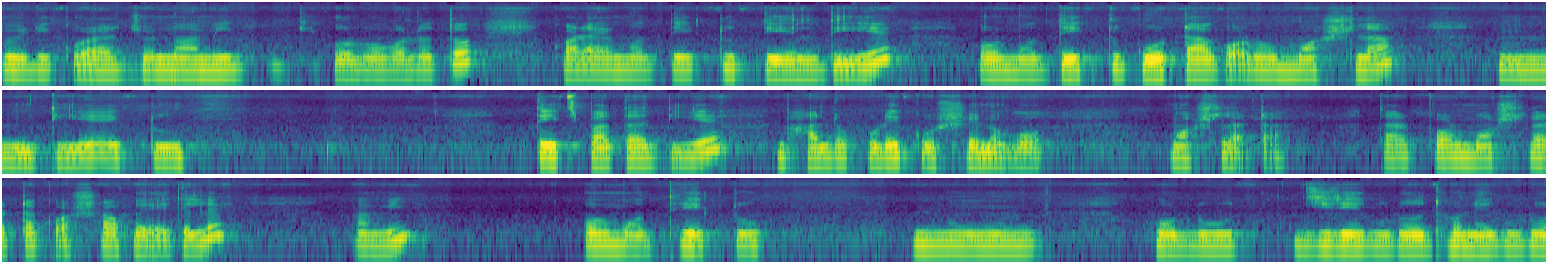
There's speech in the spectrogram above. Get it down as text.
তৈরি করার জন্য আমি কি করব বলো তো? কড়াইয়ের মধ্যে একটু তেল দিয়ে, ওর মধ্যে একটু গোটা গরম মশলা দিয়ে একটু তেজপাতা দিয়ে ভালো করে কষে নেব মশলাটা। তারপর মশলাটা কষা হয়ে গেলে আমি ওর মধ্যে একটু নুন, হলুদ, জিরে গুঁড়ো, ধনে গুঁড়ো,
